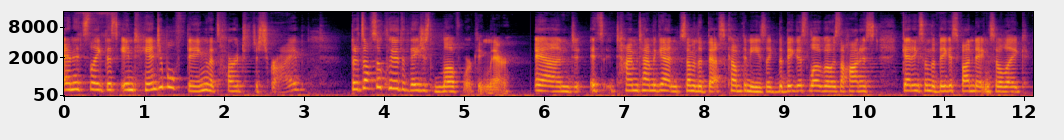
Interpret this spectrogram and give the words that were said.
And it's like this intangible thing that's hard to describe. But it's also clear that they just love working there and it's time and time again some of the best companies like the biggest logos the hottest getting some of the biggest funding. So like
